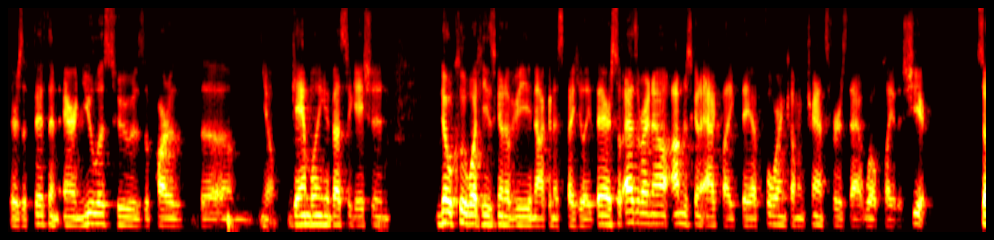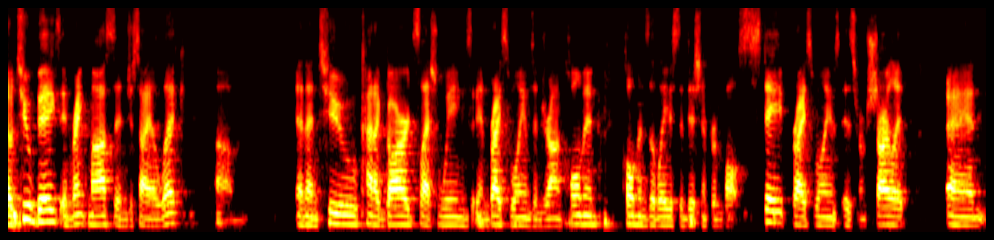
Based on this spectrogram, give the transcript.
There's a fifth and Ahron Ulis, who is a part of the um, you know gambling investigation. No clue what he's going to be. Not going to speculate there. So as of right now, I'm just going to act like they have four incoming transfers that will play this year. So two bigs in Rienk Mast and Josiah Allick, um, and then two kind of guard slash wings in Brice Williams and Jarron Coleman. Coleman's the latest addition from Ball State. Brice Williams is from Charlotte, and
